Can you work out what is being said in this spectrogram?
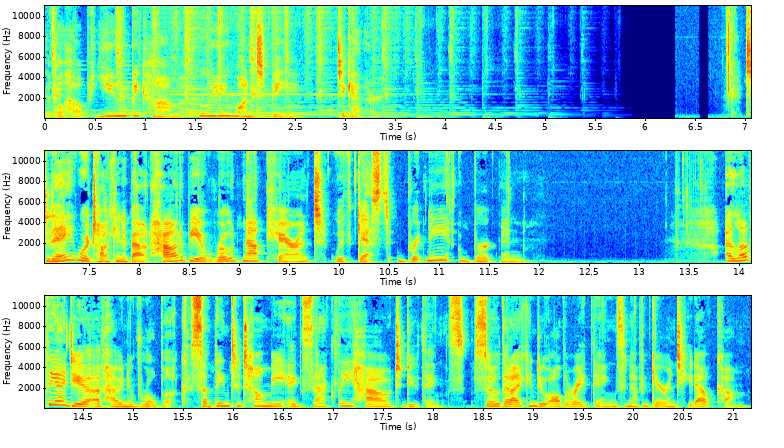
that will help you become who you want to be together. Today, we're talking about how to be a roadmap parent with guest Brittany Bergman. I love the idea of having a rule book, something to tell me exactly how to do things so that I can do all the right things and have a guaranteed outcome.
